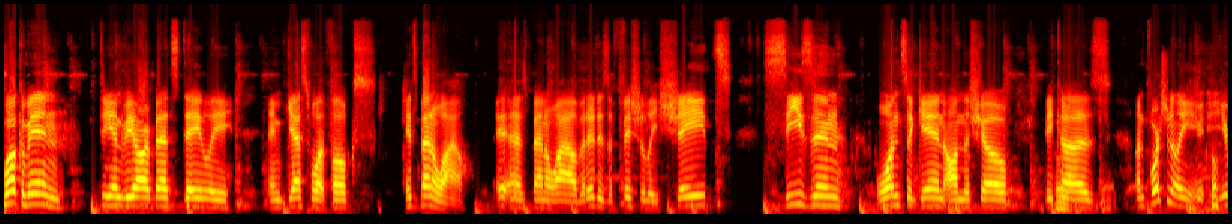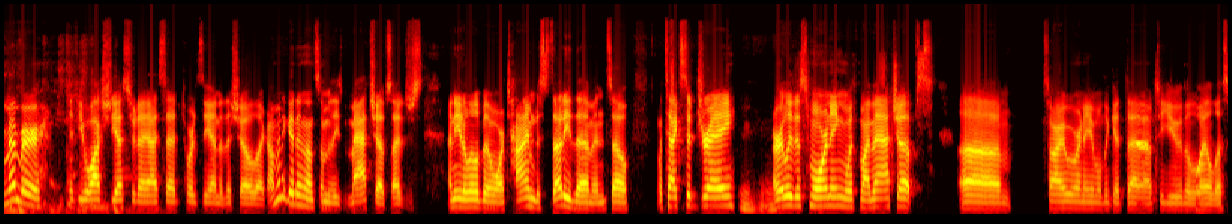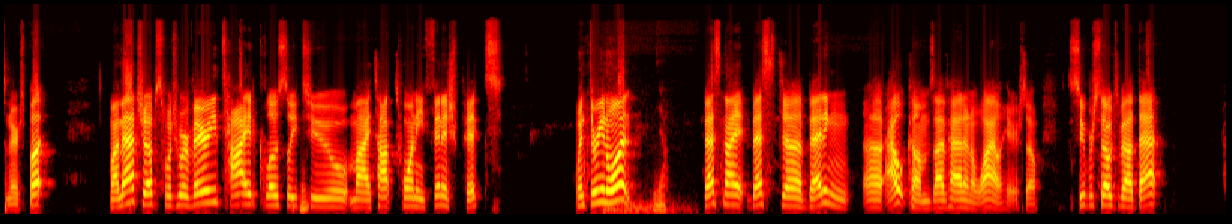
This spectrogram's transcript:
Welcome in DNVR Bets Daily. And guess what, folks? It's been a while. It has been a while, but it is officially Shades season once again on the show because unfortunately, you, you remember if you watched yesterday, I said towards the end of the show, like, I'm going to get in on some of these matchups. I just, I need a little bit more time to study them. And so I texted Dre Mhm. early this morning with my matchups. Um, sorry we weren't able to get that out to you, the loyal listeners. But my matchups, which were very tied closely to my top 20 finish picks, went three and one. Yeah. Best night, best uh, betting uh, outcomes I've had in a while here. So super stoked about that.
